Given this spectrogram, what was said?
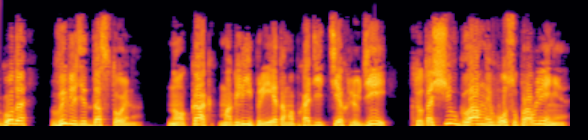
года, выглядит достойно. Но как могли при этом обходить тех людей, кто тащил главный ВОЗ управления?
